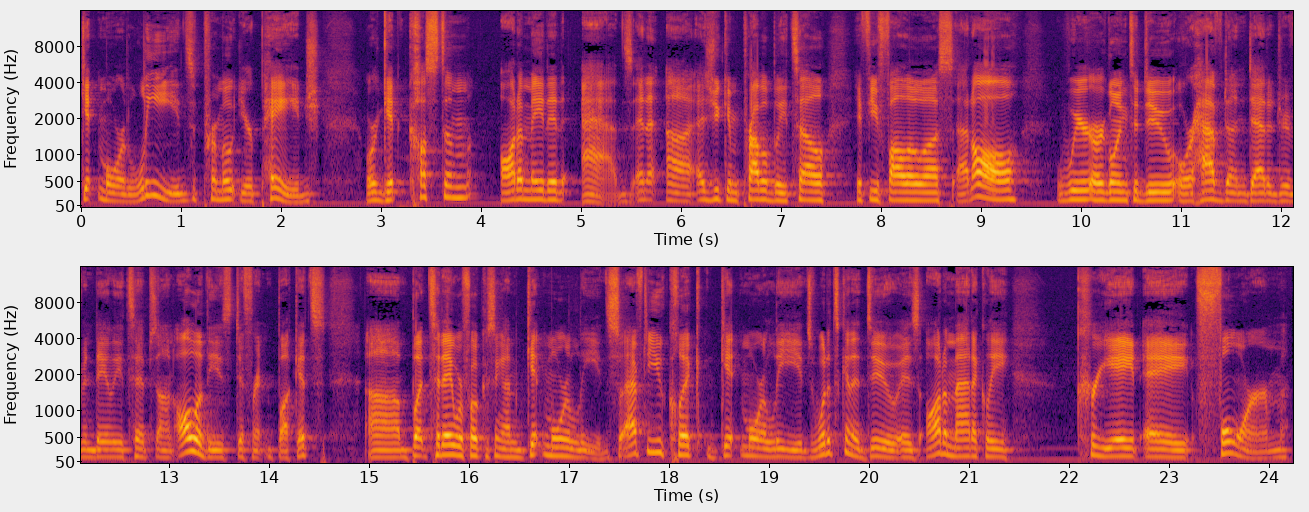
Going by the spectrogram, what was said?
get more leads, promote your page, or get custom automated ads. And uh, as you can probably tell, if you follow us at all, we are going to do or have done data driven daily tips on all of these different buckets. Um, but today we're focusing on get more leads. So after you click get more leads, what it's going to do is automatically create a form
